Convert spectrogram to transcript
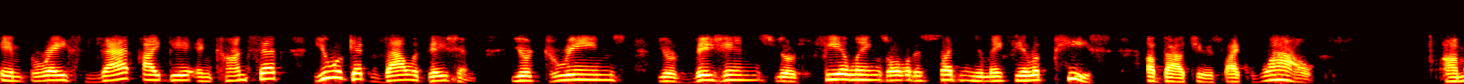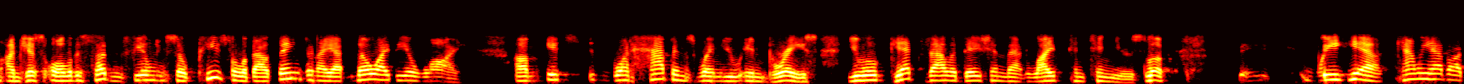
embrace that idea and concept, you will get validation. Your dreams, your visions, your feelings, all of a sudden you may feel a peace about you. It's like, wow, um, I'm just all of a sudden feeling so peaceful about things, and I have no idea why. Um, it's what happens when you embrace. You will get validation that life continues. Look, we yeah can we have our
